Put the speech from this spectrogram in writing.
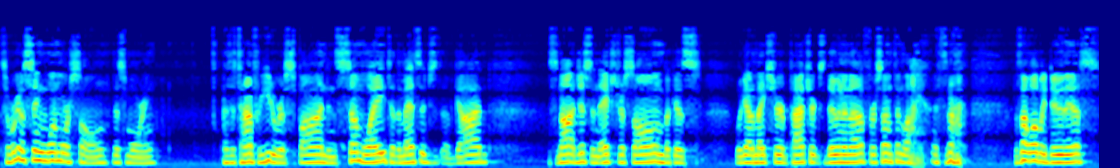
So we're going to sing one more song this morning. It's a time for you to respond in some way to the message of God. It's not just an extra song because we got to make sure Patrick's doing enough or something. Like it's not. That's not why we do this.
